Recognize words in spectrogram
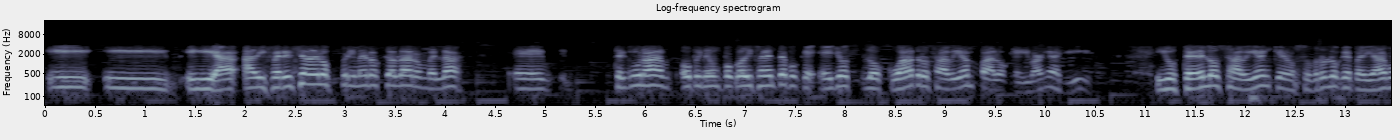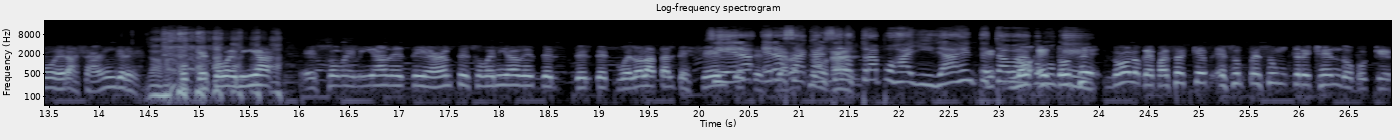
Y, y, y a, a diferencia de los primeros que hablaron, ¿verdad? Eh, tengo una opinión un poco diferente porque ellos, los cuatro, sabían para lo que iban allí. Y ustedes lo sabían que nosotros lo que pedíamos era sangre. Porque eso venía, eso venía desde antes, eso venía desde el duelo al atardecer. Sí, era, era sacarse Nacional. los trapos allí. Ya la gente Eh, estaba no, como entonces, que. no, lo que pasa es que eso empezó un creciendo porque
